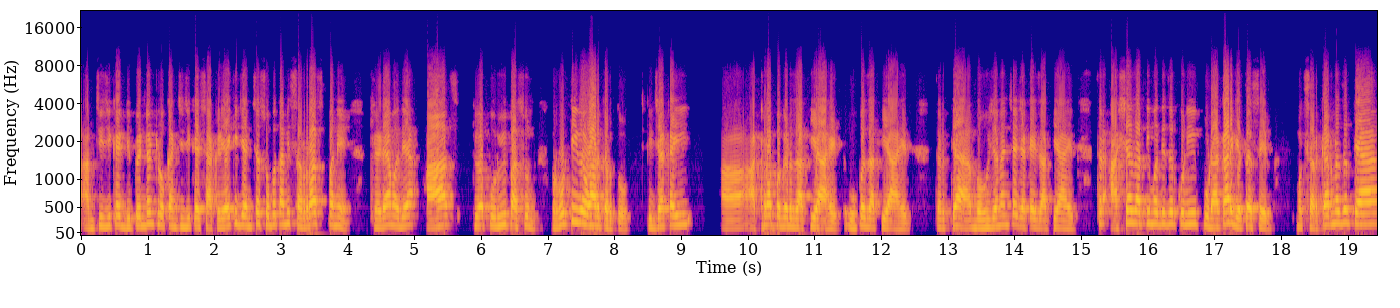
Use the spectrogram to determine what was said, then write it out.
आमची जी काही डिपेंडंट लोकांची जी काही साखळी आहे की ज्यांच्यासोबत आम्ही सर्रासपणे खेड्यामध्ये आज किंवा पूर्वीपासून रोटी व्यवहार करतो की ज्या काही अठरा पगड जाती आहेत उपजाती आहेत तर त्या बहुजनांच्या ज्या काही जाती आहेत तर अशा जातीमध्ये जर कोणी पुढाकार घेत असेल मग सरकारनं जर त्या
